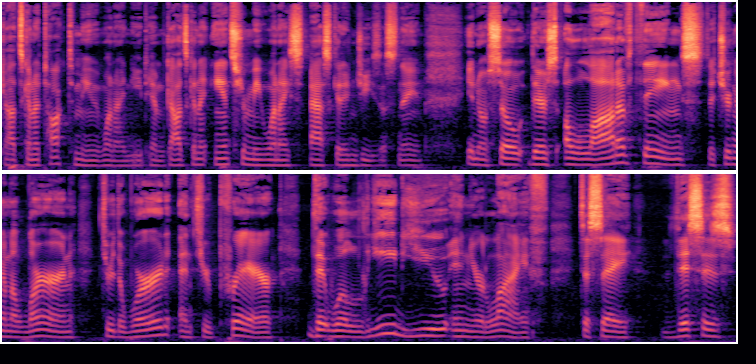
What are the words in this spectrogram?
God's going to talk to me when I need him. God's going to answer me when I ask it in Jesus' name. You know, so there's a lot of things that you're going to learn through the word and through prayer that will lead you in your life to say, this is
